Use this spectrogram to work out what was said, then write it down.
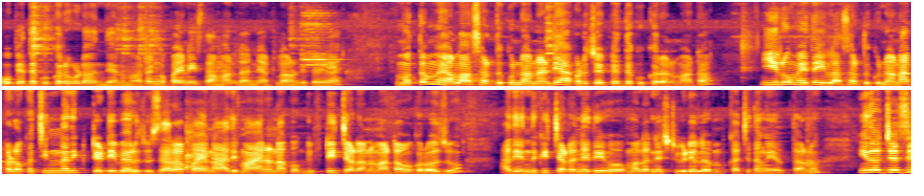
ఓ పెద్ద కుక్కర్ కూడా ఉంది అనమాట ఇంకా పైన ఈ సామాన్లు అన్నీ అట్లా ఉండిపోయాయి. మొత్తం ఎలా సర్దుకున్నానండి. అక్కడ వచ్చే పెద్ద కుక్కర్ అనమాట ఈ రూమ్ అయితే ఇలా సర్దుకున్నాను. అక్కడ ఒక చిన్నది టెడ్డీ బేర్ చూసారా? పైన అది మా ఆయన నాకు ఒక గిఫ్ట్ ఇచ్చాడనమాట ఒకరోజు. అది ఎందుకు ఇచ్చాడనేది మళ్ళీ నెక్స్ట్ వీడియోలో ఖచ్చితంగా చెప్తాను. ఇది వచ్చేసి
